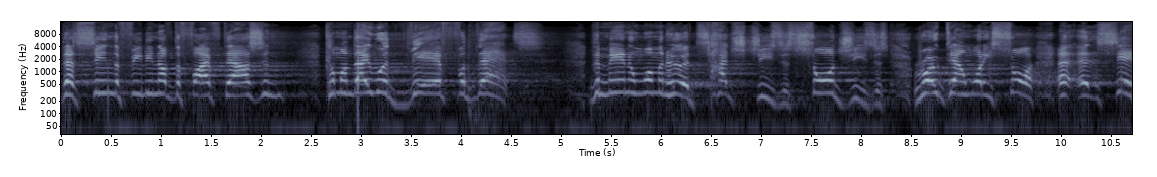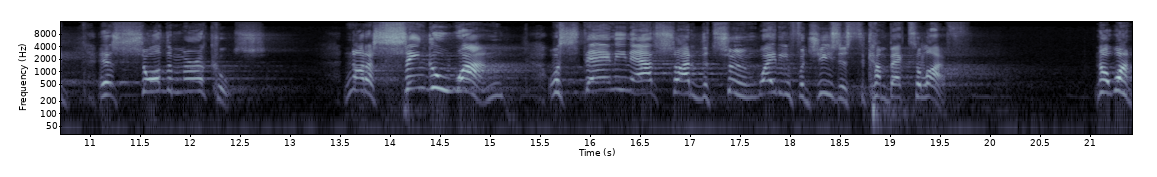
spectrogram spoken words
they'd seen the feeding of the 5,000. Come on, they were there for that. The man and woman who had touched Jesus, saw Jesus, wrote down what he saw, uh, uh, said, uh, saw the miracles. Not a single one was standing outside of the tomb waiting for Jesus to come back to life. Not one.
